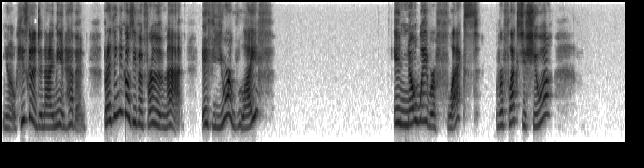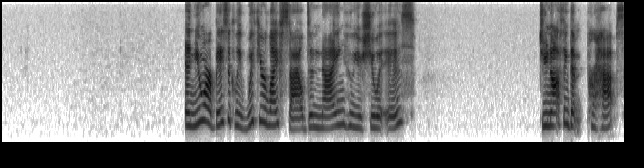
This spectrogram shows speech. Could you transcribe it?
you know, he's going to deny me in heaven. But I think it goes even further than that. If your life in no way reflects reflects Yeshua, and you are basically with your lifestyle denying who Yeshua is, do you not think that perhaps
